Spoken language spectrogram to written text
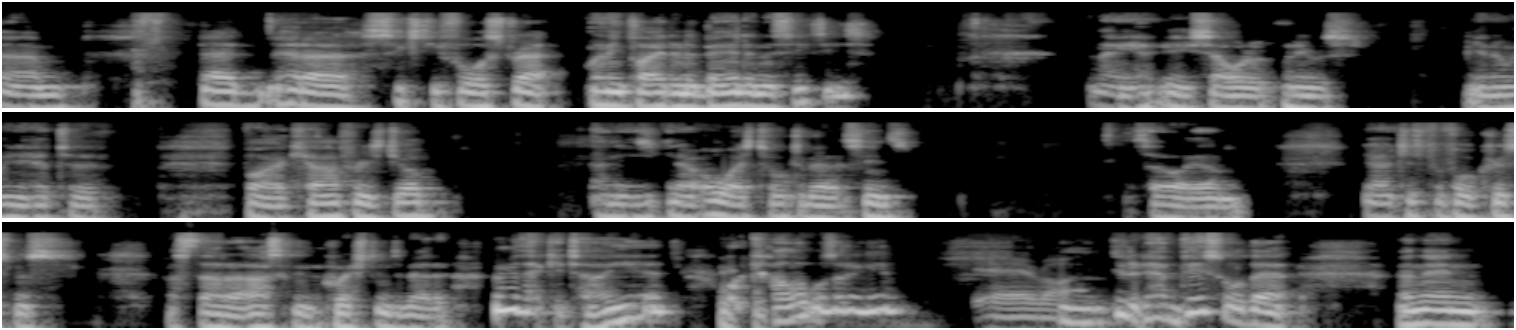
Um, dad had a 64 strat when he played in a band in the 60s. And then he, he sold it when he was, you know, when he had to buy a car for his job. And he's, you know, always talked about it since. So I, um, you know, just before Christmas, I started asking questions about it. Remember that guitar you had? What color was it again? Yeah, right. Um, did it have this or that? And then,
